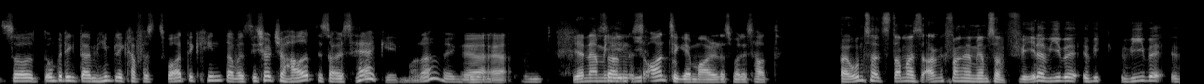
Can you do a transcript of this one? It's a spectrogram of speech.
so unbedingt im Hinblick auf das zweite Kind, aber es ist halt schon hart, das alles hergeben, oder? Irgendwie. Ja, ja. Und Ja, nein, sagen, ich, das einzige Mal, dass man das hat. bei uns hat es damals angefangen, wir haben so eine Federwiebe, Wi- Wiebe, äh,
